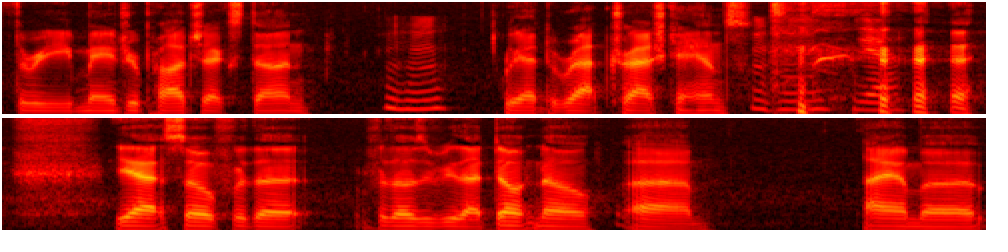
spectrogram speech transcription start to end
three major projects done. Mm-hmm. We had to wrap trash cans. hmm Yeah. Yeah. So for the for those of you that don't know, um, I am a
